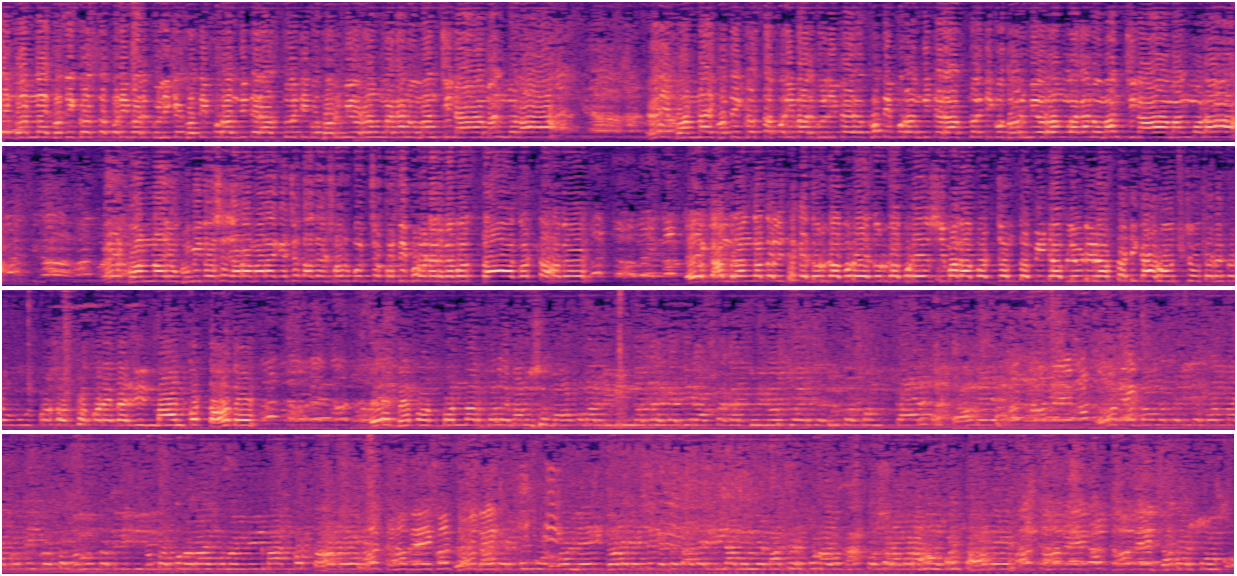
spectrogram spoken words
এই বন্যায় ক্ষতিগ্রস্ত পরিবারগুলিকে ক্ষতিপূরণ দিতে রাজনৈতিক ও ধর্মীয় রং লাগানো মানছি না, মানব না। এই বন্যায় ক্ষতিগ্রস্ত পরিবারগুলিকে ক্ষতিপূরণ দিতে রাজনৈতিক ও ধর্মীয় রং লাগানো মানছি না, মানব না। এই বন্যায় ও ভূমিদশে যারা মারা গেছে, তাদের সর্বোচ্চ ক্ষতিপূরণের ব্যবস্থা করতে হবে। এই কামরাঙ্গাতলি থেকে দুর্গাপুরে দুর্গাপুরের সীমানা পর্যন্ত পিডাব্লিউডি রাস্তাটিকে আরও উচ্চতর করে প্রশস্ত করে নির্মাণ করতে হবে। এই ব্যাপক বন্যার ফলে মানুষের মহকুমার বিভিন্ন জায়গায় যে রাস্তাঘাটগুলি নষ্ট হয়েছে, দ্রুত সংস্কার করতে হবে। বন্যায় ক্ষতিগ্রস্ত ঝুলন্ত ব্রিজটি দ্রুত পুনরায় পুনর্নির্মাণ করতে হবে। যাদের পুকুর ও লেক জলে বেঁচে গেছে তাদের বিনামূল্যে মাছের পুনর খাদ্য সরবরাহ করতে হবে।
